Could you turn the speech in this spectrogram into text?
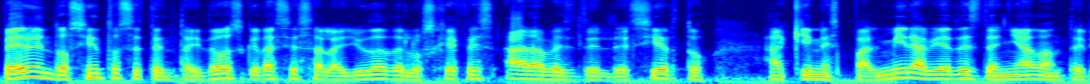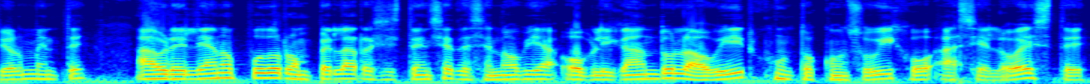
pero en 272, gracias a la ayuda de los jefes árabes del desierto, a quienes Palmira había desdeñado anteriormente, Aureliano pudo romper la resistencia de Zenobia obligándola a huir junto con su hijo hacia el oeste,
